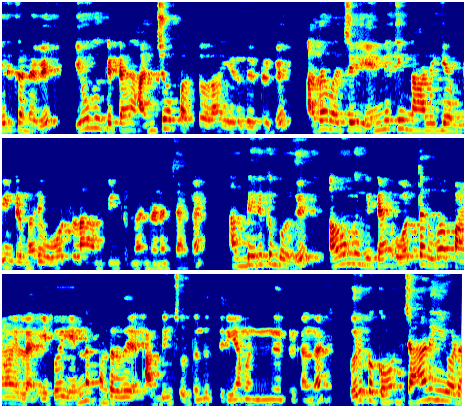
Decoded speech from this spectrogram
ஏற்கனவே இவங்க கிட்ட அஞ்சோ பத்தோ தான் இருந்துட்டு இருக்கு. அதை வச்சு என்னைக்கு நாளைக்கு அப்படின்ற மாதிரி ஓட்டலாம் அப்படின்ற மாதிரி நினைச்சாங்க. அப்படி இருக்கும்போது அவங்க கிட்ட ஒத்த ரூபா பணம் இல்லை. இப்போ என்ன பண்றது அப்படின்னு சொல்லிட்டு வந்து தெரியாம நின்றுட்டு இருக்காங்க. ஒரு பக்கம் ஜானகியோட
